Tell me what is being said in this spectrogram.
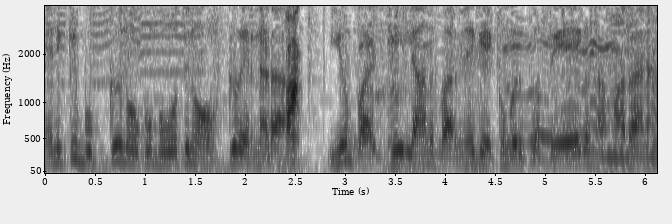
എനിക്ക് ബുക്ക് നോക്കുമ്പോത്തിന് ഉറക്ക് വരണടാ. ഇയും പഠിച്ചില്ല എന്ന് പറഞ്ഞ് കേൾക്കുമ്പോ ഒരു പ്രത്യേക സമാധാനാ.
